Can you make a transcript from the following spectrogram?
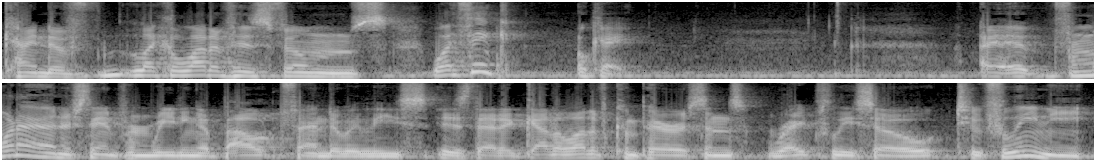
kind of like a lot of his films. Well, I think okay. I, from what I understand from reading about Fando y Lis, is that it got a lot of comparisons, rightfully so, to Fellini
